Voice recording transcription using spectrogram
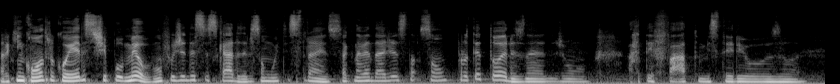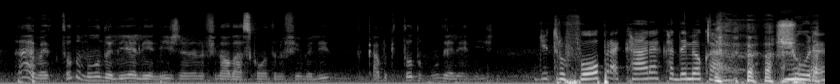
na hora que encontram com eles, tipo, meu, vamos fugir desses caras, eles são muito estranhos. Só que na verdade eles são protetores, né, de um artefato misterioso lá. É, mas todo mundo ali é alienígena, né? No final das contas, no filme ali, acaba que todo mundo é alienígena. De Truffaut pra cara, cadê meu carro? Jura?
